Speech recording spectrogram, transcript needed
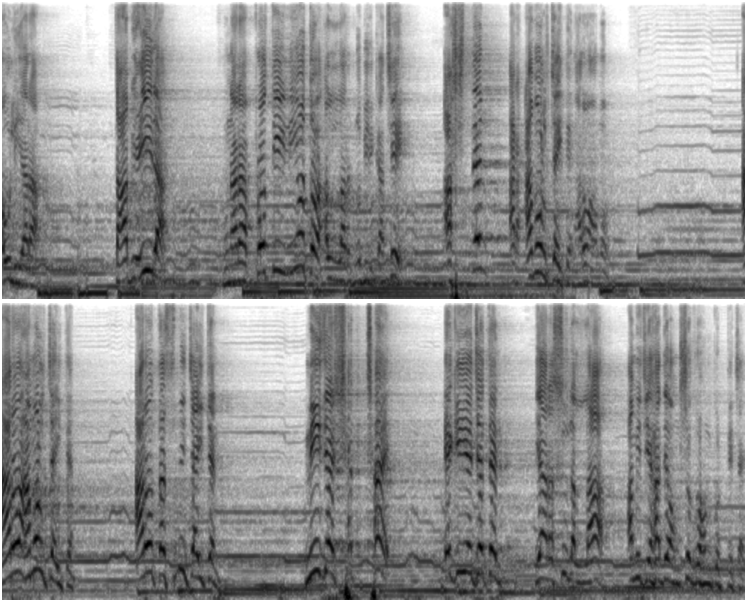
আউলিয়ারা, তাবিঈরা, উনারা প্রতিনিয়ত আল্লাহর নবীর কাছে আসতেন আর আমল চাইতেন, আরও আমল। আরও আমল চাইতেন, আরও তসমি চাইতেন। নিজে স্বেচ্ছায় এগিয়ে যেতেন। ইয়া রসুল আল্লাহ আমি জেহাদে অংশগ্রহণ করতে চাই।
